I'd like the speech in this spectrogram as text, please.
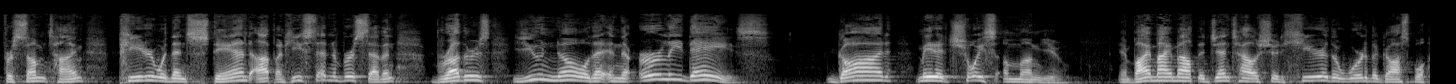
for some time, Peter would then stand up and he said in verse 7 Brothers, you know that in the early days, God made a choice among you. And by my mouth, the Gentiles should hear the word of the gospel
